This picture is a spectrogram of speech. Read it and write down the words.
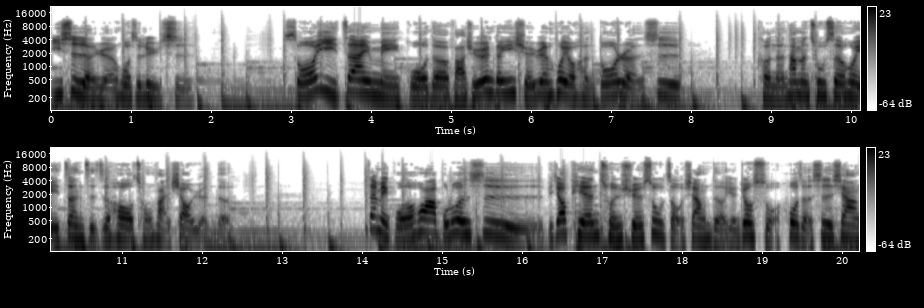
医事人员或是律师。所以，在美国的法学院跟医学院，会有很多人是可能他们出社会一阵子之后重返校园的。在美国的话，不论是比较偏纯学术走向的研究所，或者是像。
